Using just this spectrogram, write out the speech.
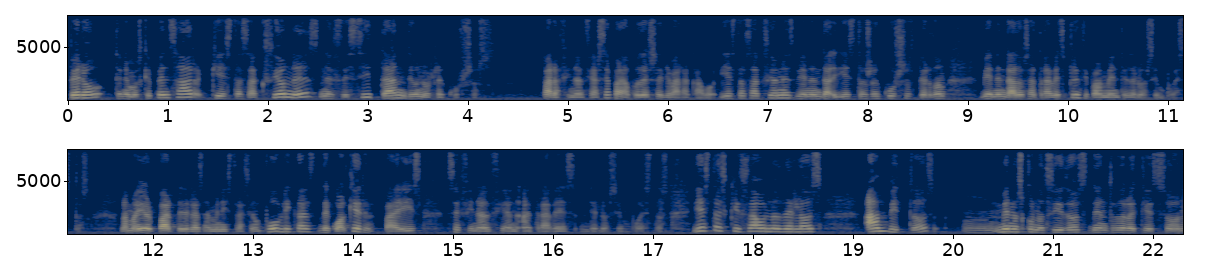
Pero tenemos que pensar que estas acciones necesitan de unos recursos para financiarse, para poderse llevar a cabo. Y estas acciones vienen y estos recursos, perdón, vienen dados a través principalmente de los impuestos. La mayor parte de las administraciones públicas de cualquier país se financian a través de los impuestos. Y este es quizá uno de los ámbitos mmm, menos conocidos dentro de lo que son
